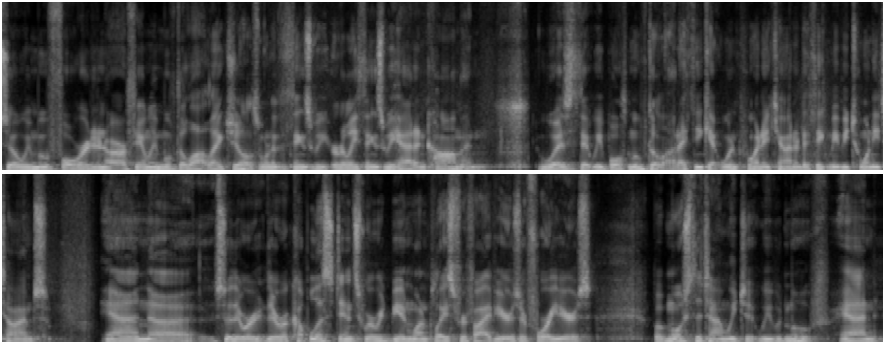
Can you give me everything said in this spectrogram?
so we moved forward, and our family moved a lot like Jill's. one of the things we early things we had in common was that we both moved a lot. I think at one point I counted, I think maybe 20 times. And uh, so there were there were a couple of stints where we'd be in one place for five years or four years, but most of the time we ju- we would move. And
